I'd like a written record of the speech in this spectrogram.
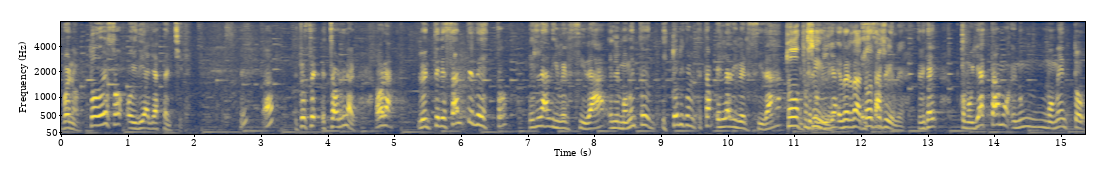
Bueno, todo eso hoy día ya está en Chile. ¿Eh? ¿Ah? Entonces, extraordinario. Ahora, lo interesante de esto es la diversidad, en el momento histórico en el que estamos, es la diversidad. Todo es posible, es verdad, todo es posible. Como ya estamos en un momento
